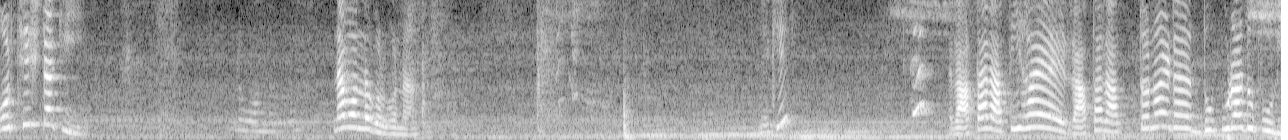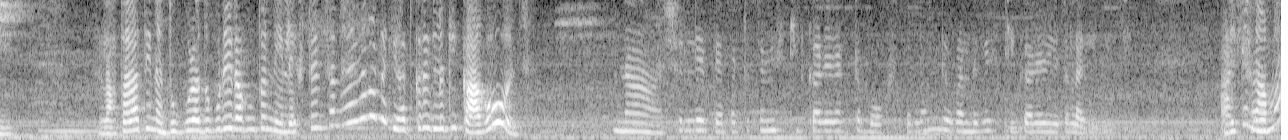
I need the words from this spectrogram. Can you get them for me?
করছিসটা কি? একটু বন্ধ করো না বন্ধ করব না। দেখি। রাতারাতি হয় রাতারাত তো নয় এটা দুপুরা দুপুরি। রাতারাতি না দুপুরা দুপুরি এরকম তো নেল এক্সটেনশন হয়ে গেল নাকি? হট করে এগুলো কি কাগজ? না আসলে ব্যাপারটা হচ্ছে আমি স্টিকারের একটা বক্স পেলাম দিয়ে ওখান থেকে স্টিকারের এটা লাগিয়ে দিয়েছি। দেখি আঠা নামা।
